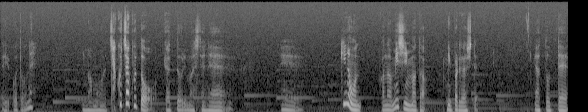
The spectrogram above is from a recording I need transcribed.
ていうことをね今もう着々とやっておりましてね、えー、昨日かなミシンまた引っ張り出してやっとって。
